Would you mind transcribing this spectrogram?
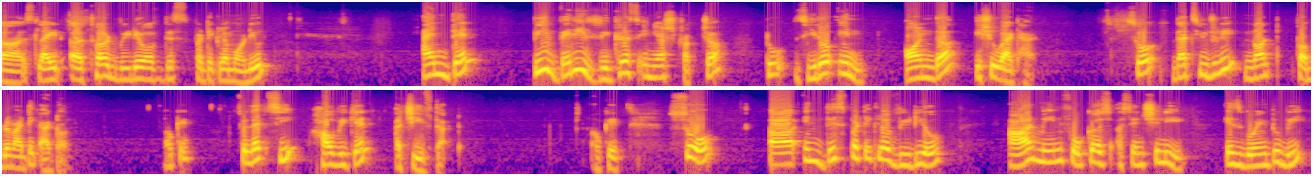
uh, slide, uh, third video of this particular module. And then be very rigorous in your structure to zero in on the issue at hand. So that's usually not problematic at all. Okay, so let's see how we can achieve that. Okay, so uh, in this particular video, our main focus essentially is going to be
